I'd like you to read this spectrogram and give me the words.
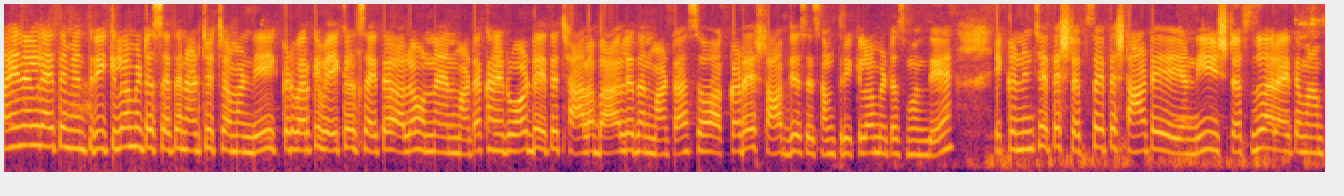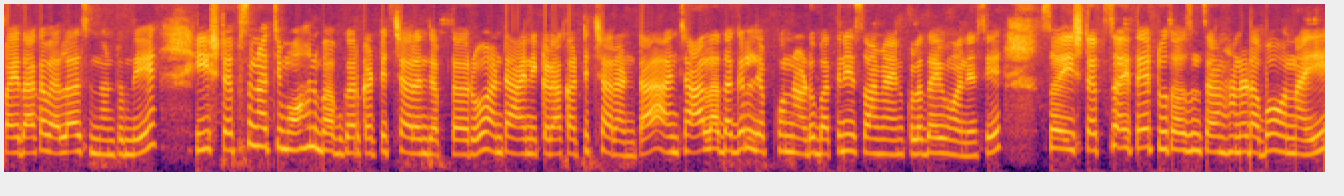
ఫైనల్గా అయితే మేము త్రీ కిలోమీటర్స్ అయితే నడిచి వచ్చామండి ఇక్కడ వరకు వెహికల్స్ అయితే అలా ఉన్నాయన్నమాట. కానీ రోడ్డు అయితే చాలా బాగాలేదన్నమాట. సో అక్కడే స్టాప్ చేసేసాం త్రీ కిలోమీటర్స్ ముందే. ఇక్కడ నుంచి అయితే స్టెప్స్ అయితే స్టార్ట్ అయ్యాయండి. ఈ స్టెప్స్ ద్వారా అయితే మనం పై దాకా వెళ్ళాల్సింది ఉంటుంది. ఈ స్టెప్స్ వచ్చి మోహన్ బాబు గారు కట్టించారని చెప్తారు. అంటే ఆయన ఇక్కడ కట్టించారంట ఆయన చాలా దగ్గర చెప్పుకున్నాడు. బతినీ స్వామి ఆయన కులదైవం అనేసి. సో ఈ స్టెప్స్ అయితే two thousand seven hundred above ఉన్నాయి.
